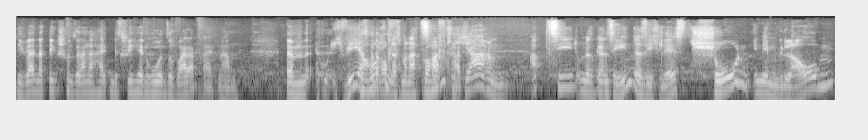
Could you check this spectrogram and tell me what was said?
die werden das Ding schon so lange halten, bis wir hier in Ruhe unsere Wahl abgehalten haben. Ähm, ich will ja hoffen, dass man nach 20 hat. Jahren abzieht und das Ganze hinter sich lässt, schon in dem Glauben,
